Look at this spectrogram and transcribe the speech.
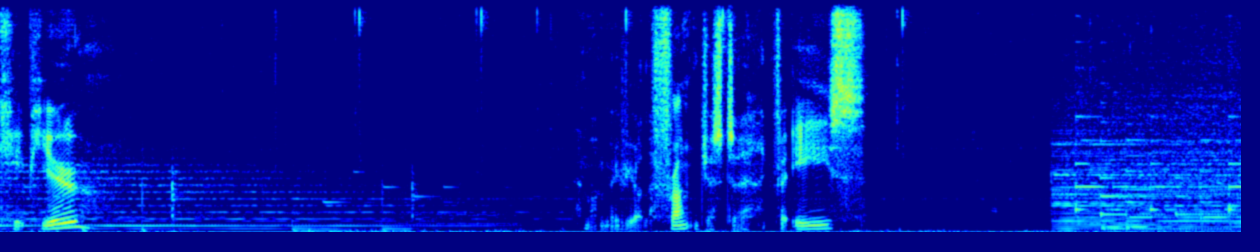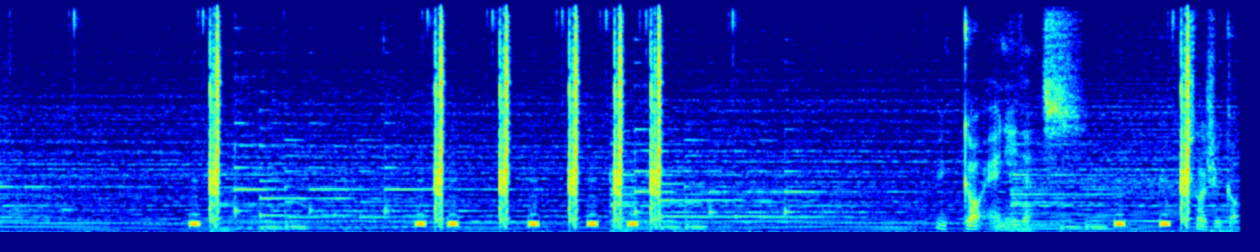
Keep you. I might move you at the front just to, for ease. That's. I suppose we've got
